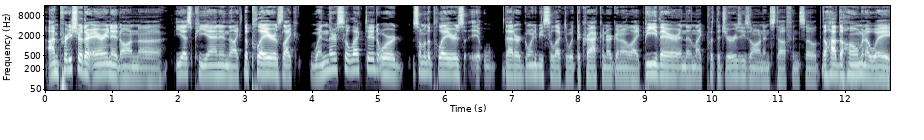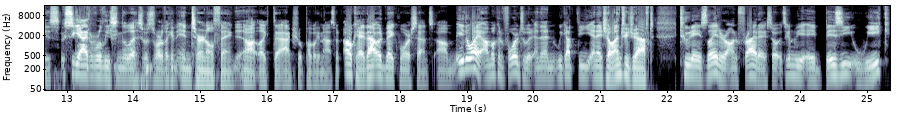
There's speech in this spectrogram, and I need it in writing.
I'm pretty sure they're airing it on uh, ESPN and like the players like when they're selected or some of the players it, that are going to be selected with the Kraken are going to like be there and then like put the jerseys on and stuff and so they'll have the home and aways. Seattle releasing the list was sort of like an internal thing, yeah. not like the actual public announcement. Okay, that would make more sense. Um, either way, I'm looking forward to it. And then we got the NHL entry draft two days later on Friday, so it's going to be a busy week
